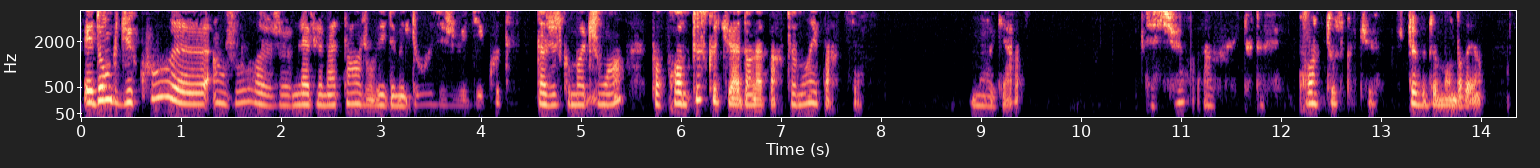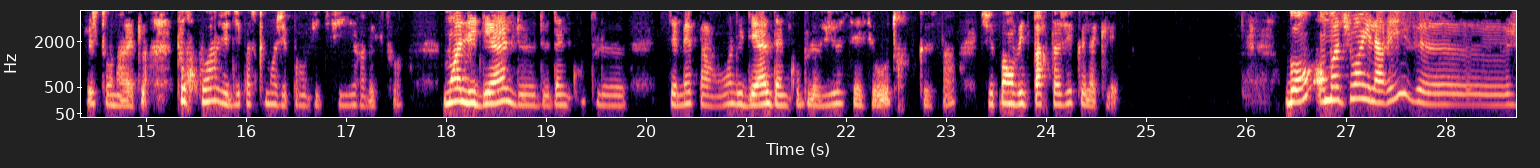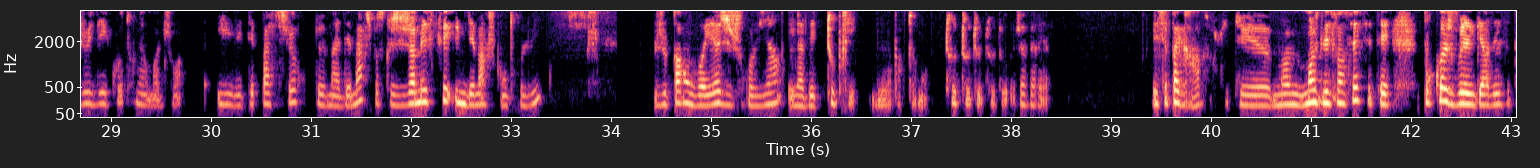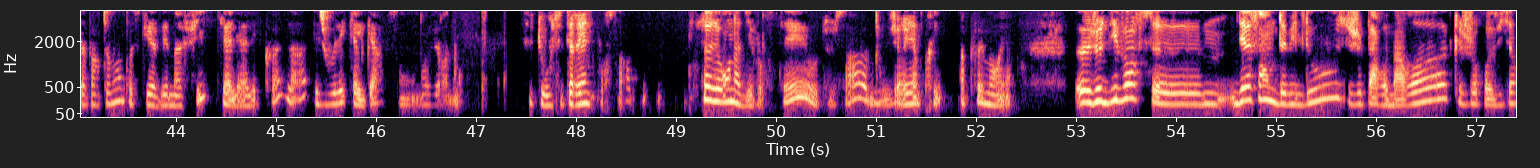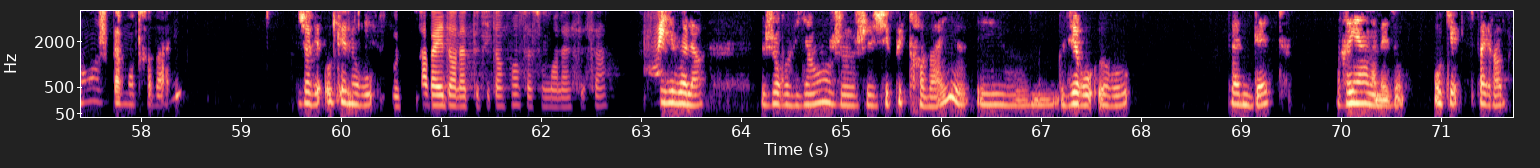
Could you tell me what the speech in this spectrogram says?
Et donc du coup, euh, un jour, je me lève le matin, en janvier 2012, et je lui dis écoute, t'as jusqu'au mois de juin pour prendre tout ce que tu as dans l'appartement et partir. Il me regarde. T'es sûr? Ah oui, tout à fait. Prends tout ce que tu veux. Je te demande rien. Juste on arrête là. Pourquoi? J'ai dit parce que moi j'ai pas envie de vivre avec toi. Moi l'idéal de d'un couple c'est mes parents. L'idéal d'un couple vieux c'est autre que ça. J'ai pas envie de partager que la clé. Bon, au mois de juin il arrive. Euh, je lui dis écoute on est au mois de juin. Il n'était pas sûr de ma démarche parce que j'ai jamais fait une démarche contre lui. Je pars en voyage et je reviens. Il avait tout pris de l'appartement. Tout tout tout tout tout. J'avais rien. Et c'est pas grave. C'était euh, moi, moi l'essentiel c'était pourquoi je voulais le garder cet appartement parce qu'il y avait ma fille qui allait à l'école là et je voulais qu'elle garde son environnement. C'est tout. C'était rien que pour ça. ça. On a divorcé ou tout ça. J'ai rien pris, absolument rien. Euh, je divorce euh, décembre 2012. Je pars au Maroc. Je reviens. Je perds mon travail. J'avais aucun euro. Vous travaillez dans la petite enfance à ce moment-là, c'est ça? Oui, voilà. Je reviens. Je j'ai plus de travail et euh, zéro euro plein de dettes, rien à la maison. Ok, c'est pas grave.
